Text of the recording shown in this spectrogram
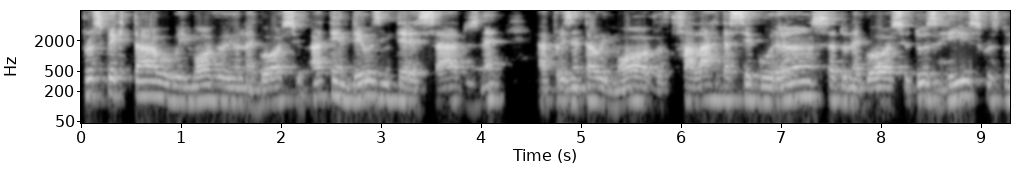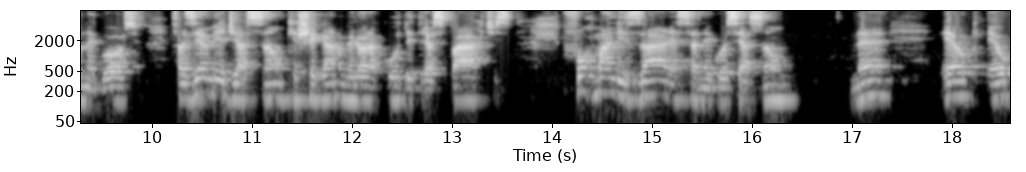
Prospectar o imóvel e o negócio, atender os interessados, né, apresentar o imóvel, falar da segurança do negócio, dos riscos do negócio, fazer a mediação, que é chegar no melhor acordo entre as partes, formalizar essa negociação, né? É o, é o,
